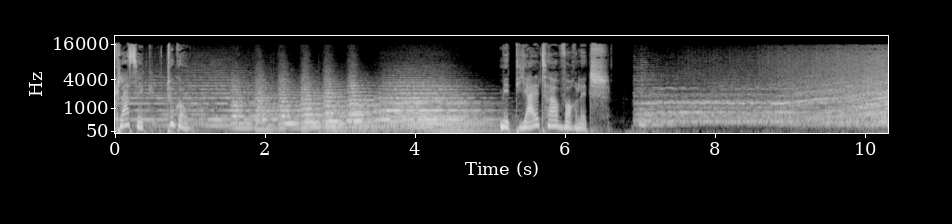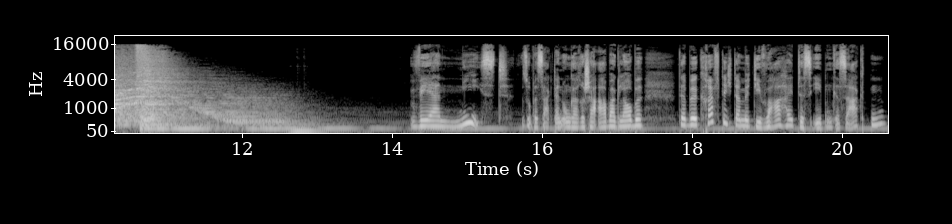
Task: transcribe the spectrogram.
Klassik to go. Mit Jalta Worlic. Wer niest, so besagt ein ungarischer Aberglaube, der bekräftigt damit die Wahrheit des eben Gesagten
